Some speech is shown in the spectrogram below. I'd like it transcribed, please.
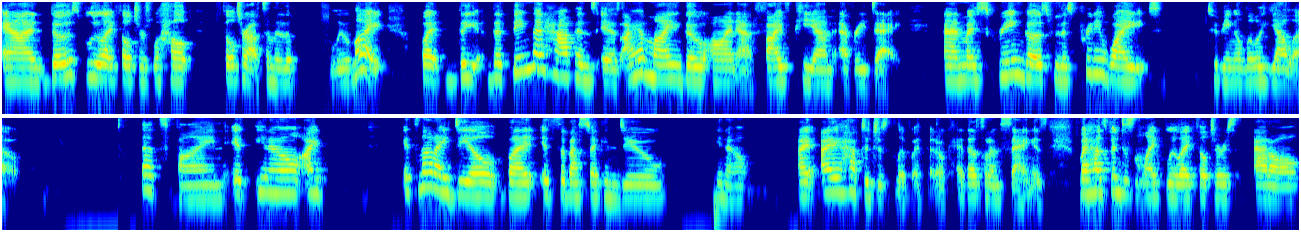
And those blue light filters will help filter out some of the blue light. But the the thing that happens is I have mine go on at 5 p.m. every day, and my screen goes from this pretty white to being a little yellow. That's fine. It you know I it's not ideal, but it's the best I can do, you know, I, I have to just live with it. Okay. That's what I'm saying is my husband doesn't like blue light filters at all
